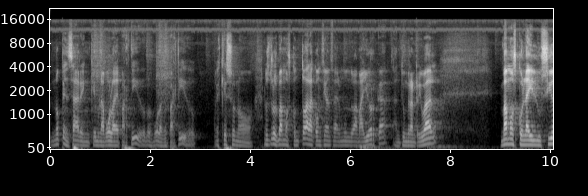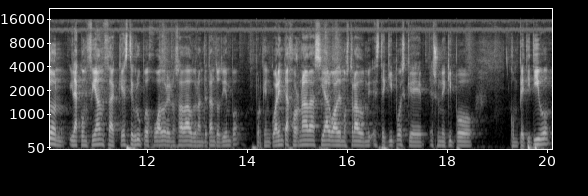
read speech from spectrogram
no pensar en que una bola de partido, dos bolas de partido. Es que eso no. Nosotros vamos con toda la confianza del mundo a Mallorca, ante un gran rival. Vamos con la ilusión y la confianza que este grupo de jugadores nos ha dado durante tanto tiempo. Porque en 40 jornadas, si algo ha demostrado este equipo, es que es un equipo competitivo,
